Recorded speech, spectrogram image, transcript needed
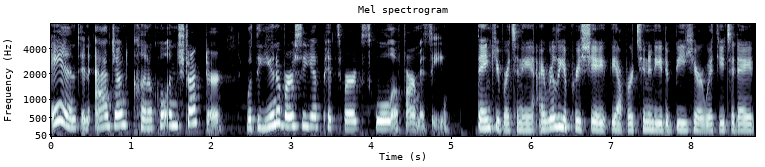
and an adjunct clinical instructor with the University of Pittsburgh School of Pharmacy. Thank you, Brittany. I really appreciate the opportunity to be here with you today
